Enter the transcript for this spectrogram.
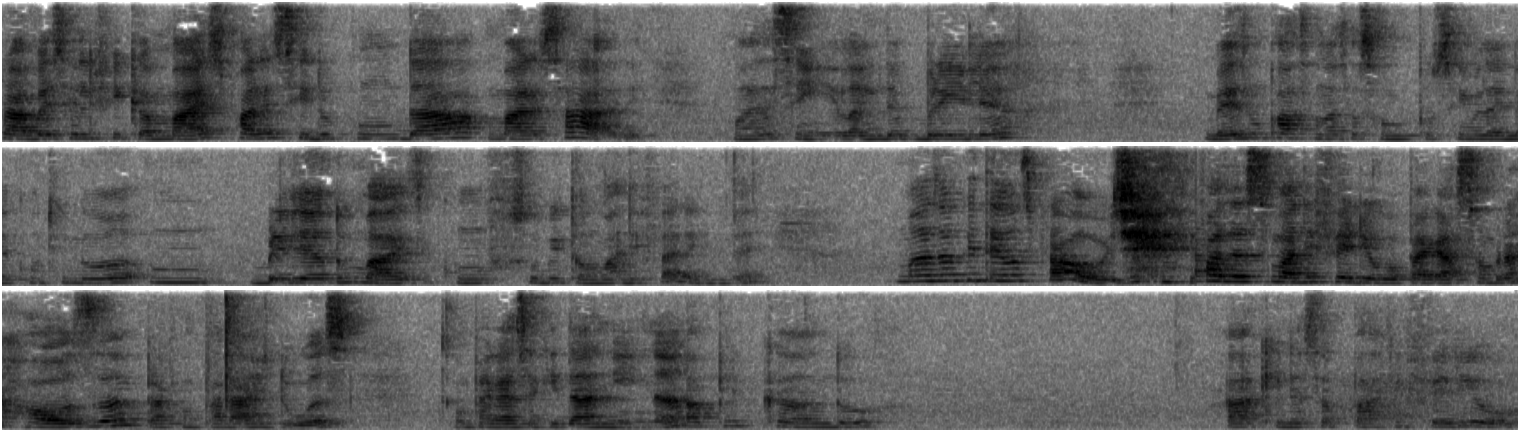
pra ver se ele fica mais parecido com o da Mari Saad. Mas assim, ele ainda brilha mesmo passando essa sombra por cima, ele ainda continua hum, brilhando mais e com um subtom mais diferente, né? Mas é o que temos pra hoje. pra fazer esse lado inferior, vou pegar a sombra rosa pra comparar as duas. Então, vou pegar essa aqui da Nina, aplicando aqui nessa parte inferior.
